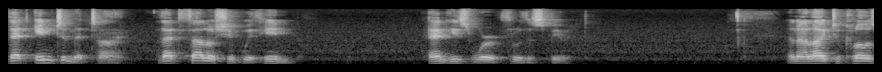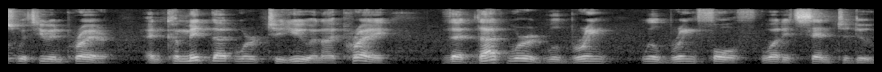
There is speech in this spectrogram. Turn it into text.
that intimate time, that fellowship with Him and His Word through the Spirit. And I like to close with you in prayer and commit that word to you. And I pray that that word will bring will bring forth what it's sent to do.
